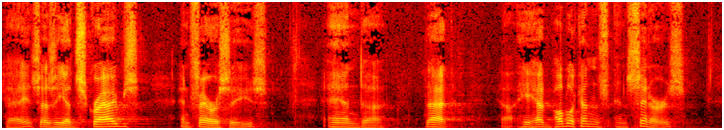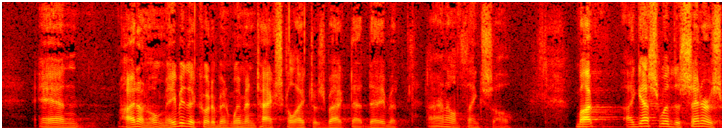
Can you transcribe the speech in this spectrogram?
Okay, it says he had scribes and Pharisees, and uh, that uh, he had publicans and sinners, and I don't know, maybe there could have been women tax collectors back that day, but I don't think so. But I guess with the sinners,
